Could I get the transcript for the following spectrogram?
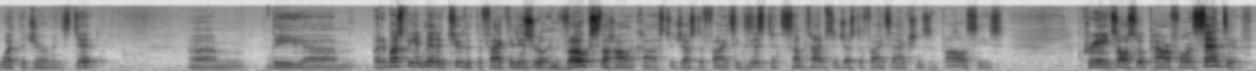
what the Germans did. Um, the, um, but it must be admitted, too, that the fact that Israel invokes the Holocaust to justify its existence, sometimes to justify its actions and policies, creates also a powerful incentive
